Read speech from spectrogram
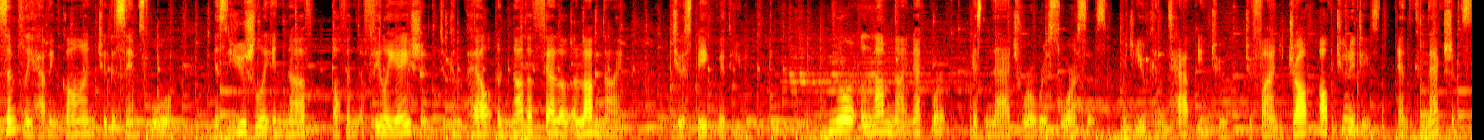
Simply having gone to the same school is usually enough of an affiliation to compel another fellow alumni to speak with you. Your alumni network is natural resources which you can tap into to find job opportunities and connections.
